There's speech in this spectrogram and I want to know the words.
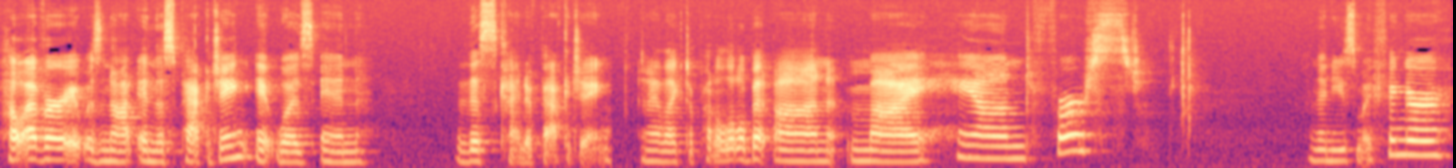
However, it was not in this packaging. It was in this kind of packaging. And I like to put a little bit on my hand first and then use my finger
